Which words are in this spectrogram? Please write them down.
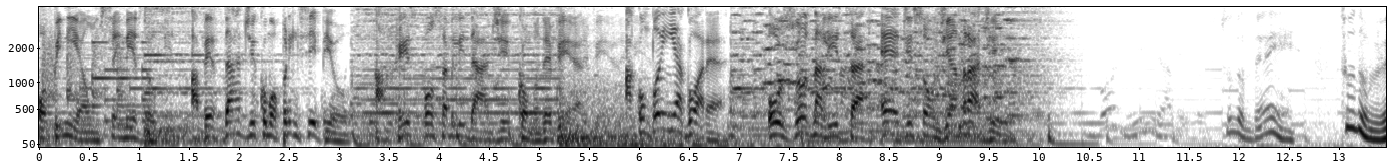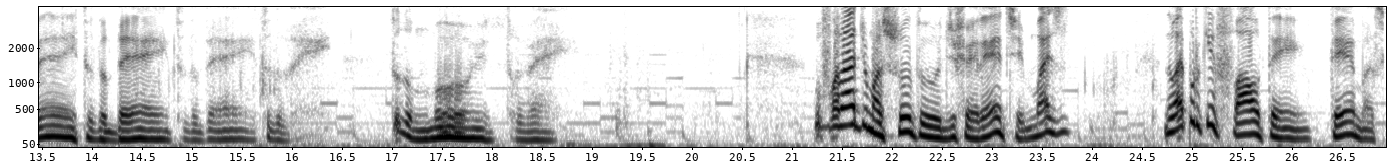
Opinião sem medo. A verdade como princípio. A responsabilidade como dever. Acompanhe agora o jornalista Edson de Andrade. Bom dia, amigos. Tudo bem? Tudo bem, tudo bem, tudo bem, tudo bem. Tudo muito bem. Vou falar de um assunto diferente, mas não é porque faltem temas,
